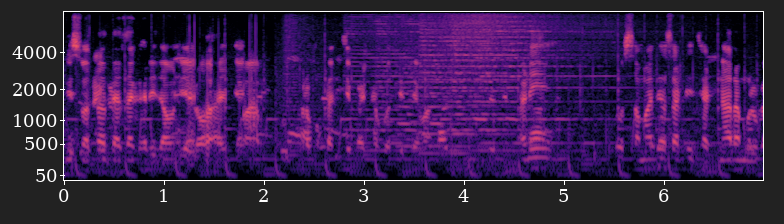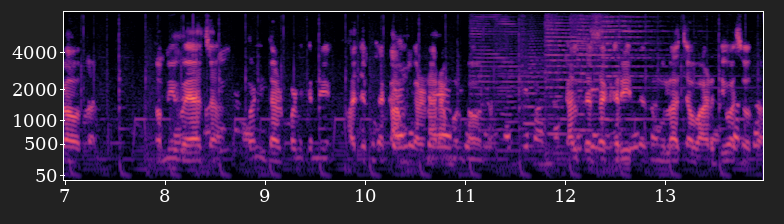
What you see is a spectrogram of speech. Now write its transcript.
मी स्वतः त्याच्या घरी जाऊन गेलो आहे तेव्हा प्रमुखांची बैठक होती तेव्हा. आणि तो समाजासाठी झटणारा मुलगा होता. कमी वयाचा पण दडपणकने भाजपचं काम करणारा मुलगा होता. काल त्याचा घरी त्याचा मुलाचा वाढदिवस होता.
